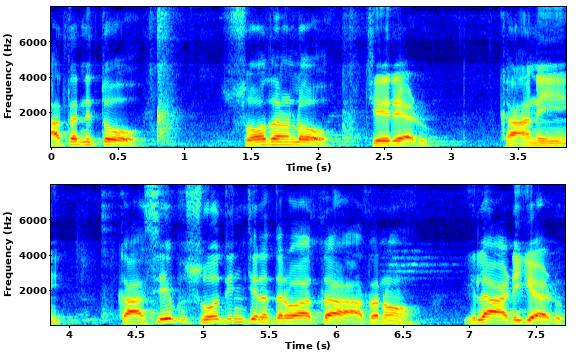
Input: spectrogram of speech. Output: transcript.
అతనితో శోధనలో చేరాడు. కానీ కాసేపు శోధించిన తర్వాత అతను ఇలా అడిగాడు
